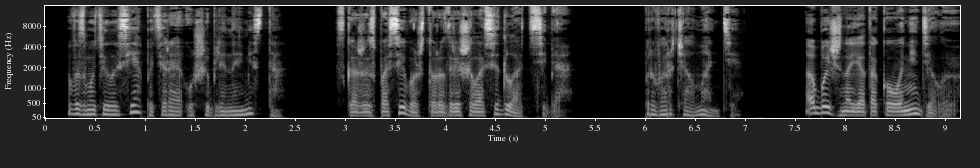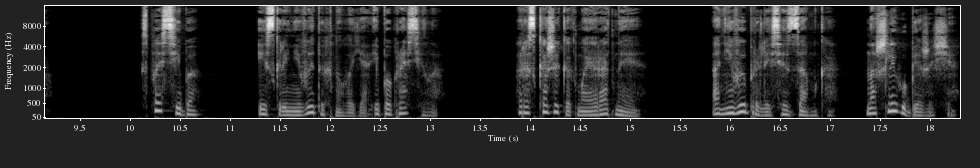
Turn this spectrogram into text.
— возмутилась я, потирая ушибленные места. «Скажи спасибо, что разрешил оседлать себя», — проворчал Манти. «Обычно я такого не делаю». «Спасибо», — искренне выдохнула я и попросила. «Расскажи, как мои родные». Они выбрались из замка, нашли убежище.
